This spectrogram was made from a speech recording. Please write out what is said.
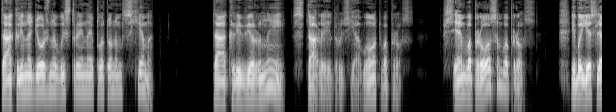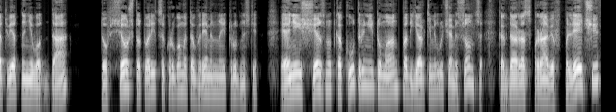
Так ли надежно выстроенная Платоном схема? Так ли верны старые друзья? Вот вопрос. Всем вопросам вопрос. Ибо если ответ на него «да», то все, что творится кругом, — это временные трудности, и они исчезнут, как утренний туман под яркими лучами солнца, когда, расправив плечи,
